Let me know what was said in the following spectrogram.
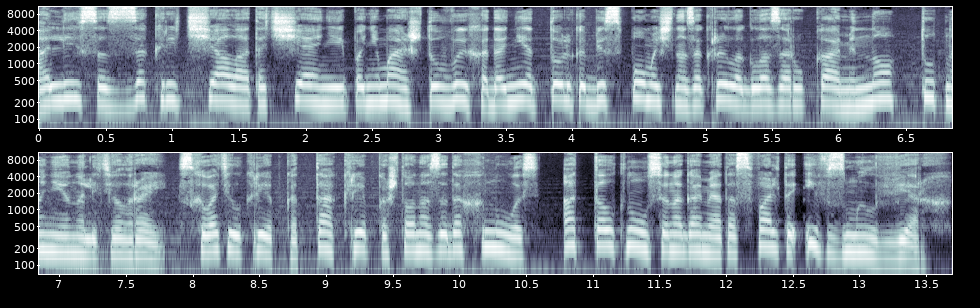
Алиса закричала от отчаяния и, понимая, что выхода нет, только беспомощно закрыла глаза руками, но тут на нее налетел Рэй. Схватил крепко, так крепко, что она задохнулась, оттолкнулся ногами от асфальта и взмыл вверх.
